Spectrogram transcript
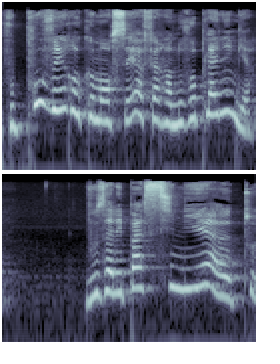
vous pouvez recommencer à faire un nouveau planning. Vous n'allez pas signer tout,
